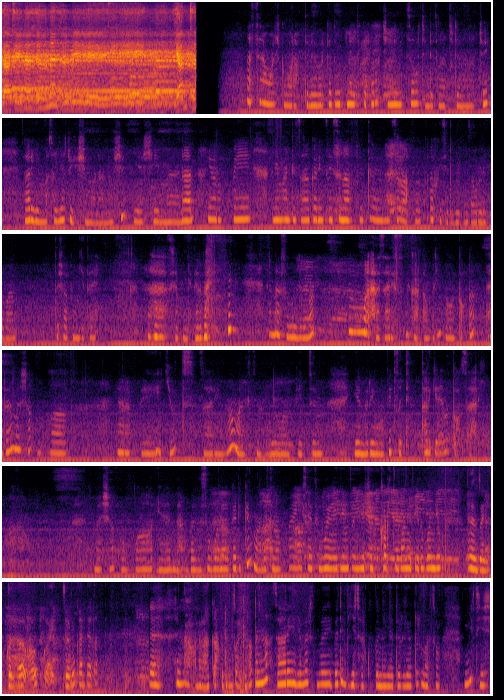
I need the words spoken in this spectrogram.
ብርታቴ ነህ ህልሜ ህልሜ ያንተ አሰላሙ አለይኩም ወራህመቱላሂ ወበረካቱ። ውድና የተከበራችሁ የኔ ቤተሰቦች እንዴት ናችሁ? ደህና ናቸው። ዛሬ የማሳያችሁ የሽመናን ነው። እሺ የሽመናን ያረቢ እኔም አንዲዛ ሀገሬን ሳይ ስናፍቅ ስናፍቅ የሴት ቤት ጸጉር ሊገባ ነው። ተሻፍኝ ጌታዬ ተሻፍኝ ጌታዬ ልበል እና ስሙን ልማ ኧረ ዛሬስ ካርታውን በደንብ አወጣሁት። ኧረ ማሻአላህ ያረቢ እዩት። ዛሬማ ማለት ነው የወንፊትም የምሬ ወንፊት ጽድት ታርጌ ነው ያመጣሁት ዛሬ ማሻአላህ የላ በዚህ ስወላገድ ግን ማለት ነው አይ ሴት ወይ ድምጽ እየሸከርት የሆነ ሴት ወንዲው እዛኝ ኩላሮጋይ ዘሩ ቀለጠ እና አሁን ራቃሁ ድምፁ አይገባም። እና ዛሬ የምር በደንብ እየቻልኩብን እያደር እያደር ማለት ነው እዩት ይሽ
